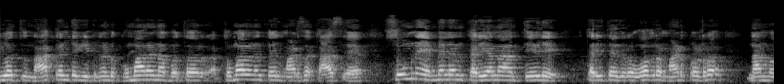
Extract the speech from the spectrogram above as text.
ಇವತ್ತು ನಾಲ್ಕು ಗಂಟೆಗೆ ಇಟ್ಕೊಂಡು ಕುಮಾರಣ್ಣ ಬರ್ತಾರ ಕುಮಾರಣ್ಣ ಕೈಲಿ ಮಾಡ್ಸಕ್ ಆಸೆ ಸುಮ್ಮನೆ ಎಂ ಎಲ್ ಎನ್ ಕರಿಯೋಣ ಅಂತೇಳಿ ಕರಿತಾ ಇದ್ರು ಹೋಗ್ರ ಮಾಡ್ಕೊಳ್ರ ನಾನು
